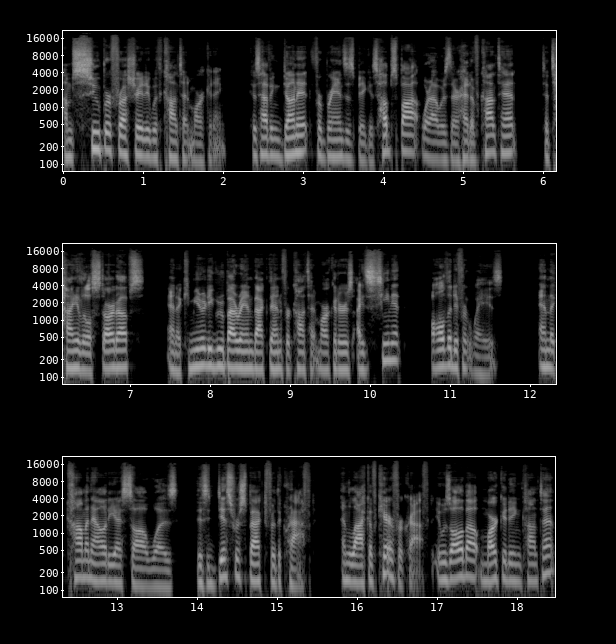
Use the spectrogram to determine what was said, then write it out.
I'm super frustrated with content marketing because having done it for brands as big as HubSpot, where I was their head of content, to tiny little startups and a community group I ran back then for content marketers. I'd seen it all the different ways. And the commonality I saw was this disrespect for the craft and lack of care for craft. It was all about marketing content,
